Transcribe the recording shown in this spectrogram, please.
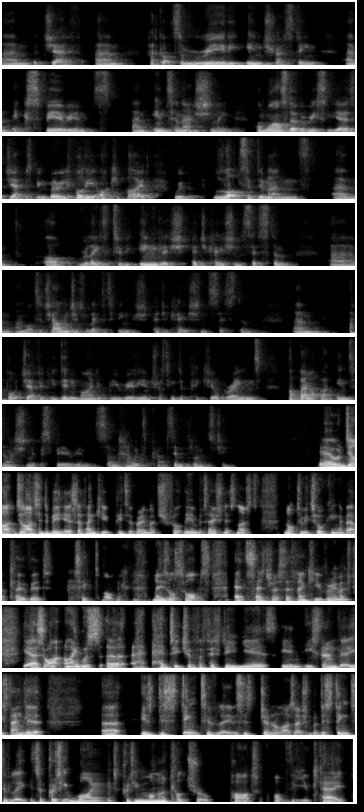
um, that Geoff um, had got some really interesting um, experience um, internationally. And whilst over recent years, Geoff has been very fully occupied with lots of demands um, of, related to the English education system um, and lots of challenges related to the English education system. Um, I thought, Geoff, if you didn't mind, it would be really interesting to pick your brains about that international experience and how it's perhaps influenced you. Yeah, we're delight, delighted to be here. So thank you, Peter, very much for the invitation. It's nice not to be talking about COVID, TikTok, nasal swabs, etc. So thank you very much. Yeah, so I, I was uh, a head teacher for 15 years in East Anglia. East Anglia uh, is distinctively, this is generalization, but distinctively, it's a pretty white, pretty monocultural part of the UK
